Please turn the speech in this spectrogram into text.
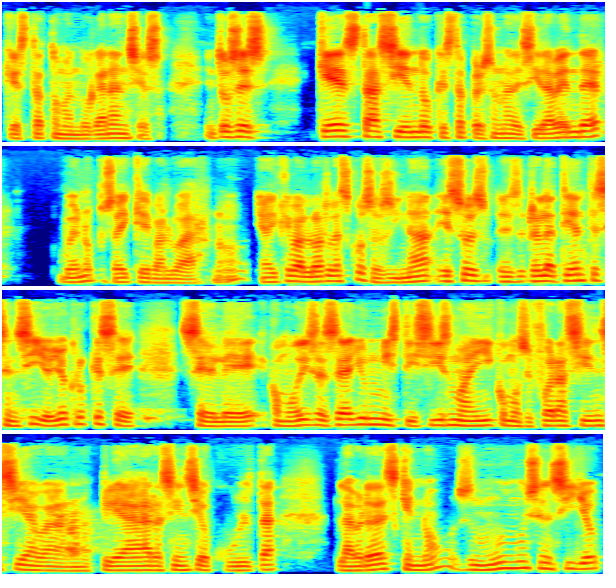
que está tomando ganancias. Entonces, ¿qué está haciendo que esta persona decida vender? bueno, pues hay que evaluar, ¿no? Hay que evaluar las cosas y nada, eso es, relativamente sencillo. Yo creo que se, se le, como dices, hay un misticismo ahí como si fuera ciencia nuclear, ciencia oculta. La verdad es que no, es muy, muy sencillo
